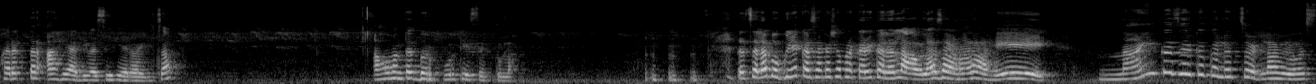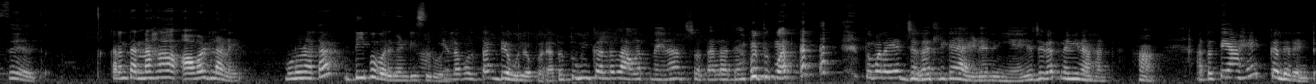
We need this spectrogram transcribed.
फरक तर आहे आदिवासी हेअर ऑइलचा अहो म्हणतात भरपूर केस आहेत तुला. तर चला बघूया कशा कशा प्रकारे कलर लावला जाणार आहे. नाही का जर का कलर चढला व्यवस्थित? कारण त्यांना हा आवडला नाही. म्हणून आता डीप बर्गंडी सुरू आहे. याला बोलतात डेव्हलपर. आता तुम्ही कलर लावत नाही ना स्वतःला त्यामुळे तुम्हाला तुम्हाला या जगातली काही आयडिया नाही आहे या जगात नवीन आहात. हां. आता ते आहे कलरंट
